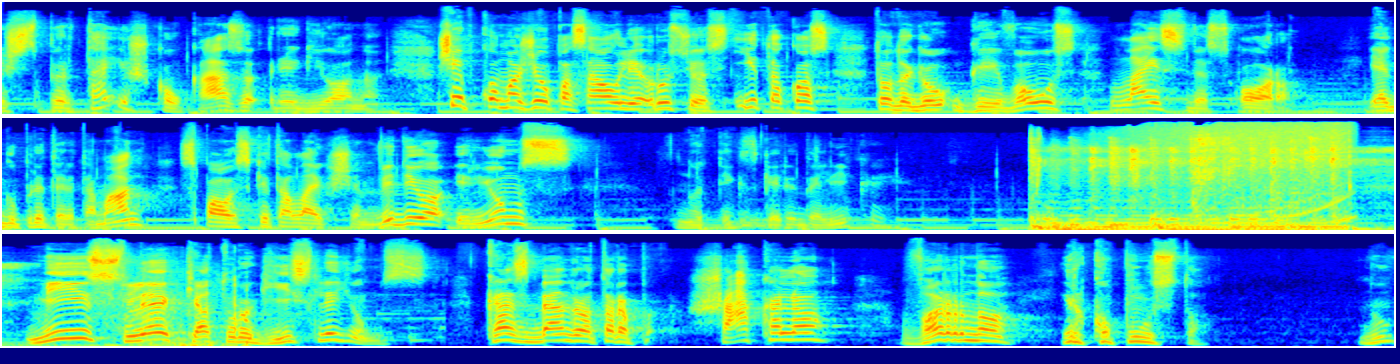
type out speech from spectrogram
išspirta iš Kaukazo regiono. Šiaip kuo mažiau pasaulyje Rusijos įtakos, tuo daugiau gaivaus laisvės oro. Jeigu pritarite man, spauskite like šiam video ir jums nutiks geri dalykai. Myslė keturgyslė jums. Kas bendro tarp šakalio, varno ir kopūsto? Nu,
